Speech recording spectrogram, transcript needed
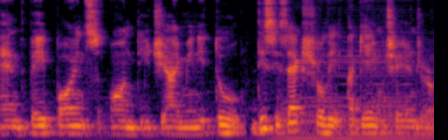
and waypoints on DJI Mini 2. This is actually a game changer.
